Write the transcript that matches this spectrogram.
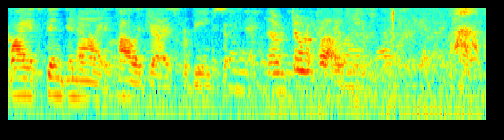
why it's been denied. Apologize for being so. No, don't apologize.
